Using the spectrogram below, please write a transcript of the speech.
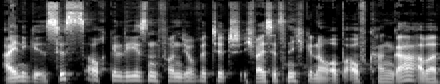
einige Assists auch gelesen von Jovicic. Ich weiß jetzt nicht genau, ob auf Kanga, aber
